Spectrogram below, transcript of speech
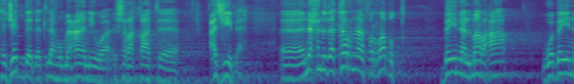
تجددت له معاني وإشراقات عجيبة. آه، نحن ذكرنا في الربط بين المرعى وبين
